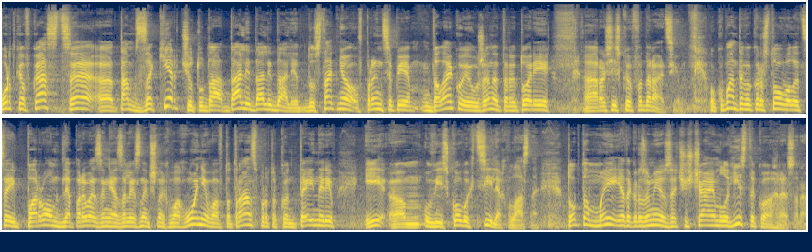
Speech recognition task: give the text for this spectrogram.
Порт Кавказ це е, там за Керчу туди далі, далі, далі. Достатньо в принципі далеко і вже на території е, Російської Федерації. Окупанти використовували цей паром для перевезення залізничних вагонів, автотранспорту, контейнерів і ем, у військових цілях, власне. Тобто, ми, я так розумію, зачищаємо логістику агресора.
